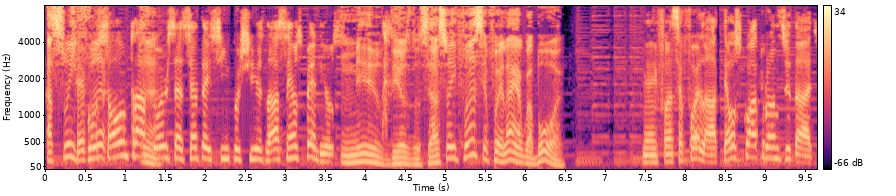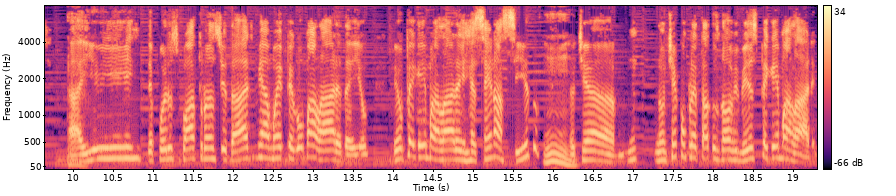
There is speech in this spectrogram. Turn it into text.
A sua Chegou infância. só um trator 65X lá sem os pneus. Meu Deus do céu. A sua infância foi lá em Água Boa? Minha infância foi lá, até os 4 anos de idade. Aí, depois dos 4 anos de idade, minha mãe pegou malária. Daí eu, eu peguei malária em recém-nascido. Hum. Eu tinha, não tinha completado os 9 meses, peguei malária.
